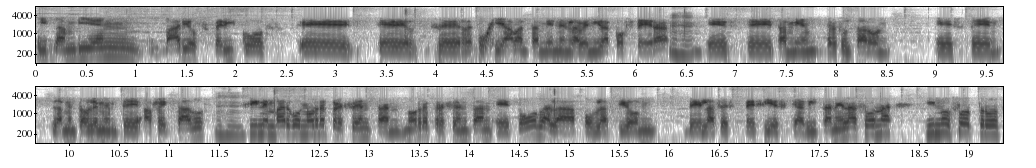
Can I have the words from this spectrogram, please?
y también varios pericos eh, que se refugiaban también en la avenida costera, este, también resultaron este, lamentablemente afectados. Sin embargo, no representan, no representan eh, toda la población de las especies que habitan en la zona y nosotros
